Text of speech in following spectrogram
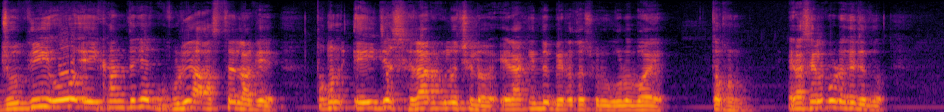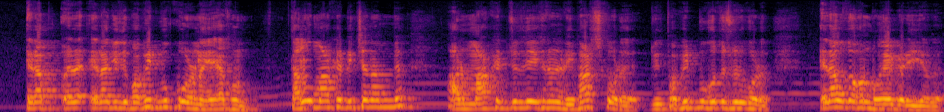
যদি ও এইখান থেকে ঘুরে আসতে লাগে, তখন এই যে সেলারগুলো ছিল, এরা কিন্তু বেরোতে শুরু করবে ভয়ে। তখন এরা সেল করে রেখেছে তো। এরা, এরা- যদি প্রফিট বুক করে নেয় এখন তাহলেও মার্কেট নিচে নামবে। আর মার্কেট যদি এখানে রিভার্স করে, যদি প্রফিট বুক হতে শুরু করে, এরাও তখন ভয়ে বেরিয়ে যাবে।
